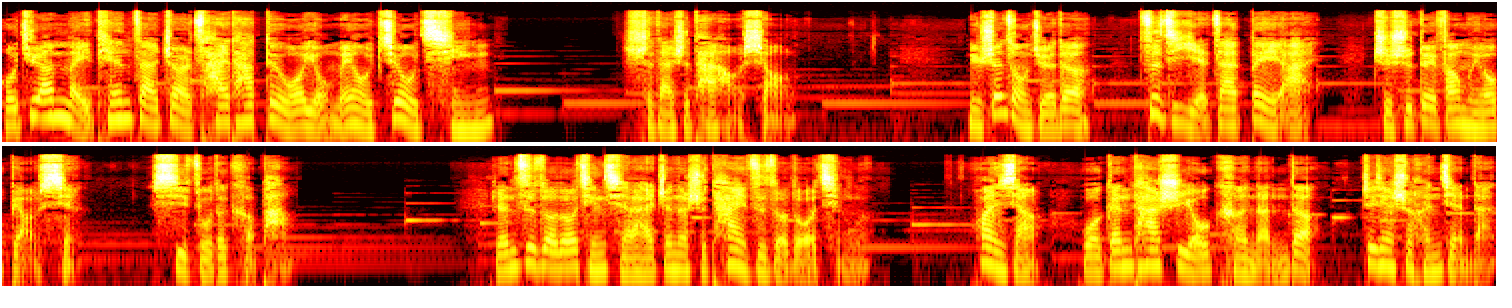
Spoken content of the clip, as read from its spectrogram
我居然每天在这儿猜他对我有没有旧情，实在是太好笑了。女生总觉得自己也在被爱，只是对方没有表现，细足的可怕。人自作多情起来真的是太自作多情了，幻想我跟他是有可能的这件事很简单，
